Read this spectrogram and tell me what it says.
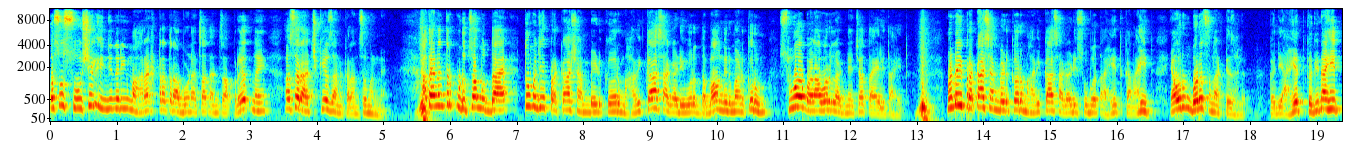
असं सोशल इंजिनिअरिंग महाराष्ट्रात राबवण्याचा त्यांचा प्रयत्न आहे असं राजकीय जाणकारांचं म्हणणं आहे. आता यानंतर पुढचा मुद्दा आहे तो म्हणजे प्रकाश आंबेडकर महाविकास आघाडीवर दबाव निर्माण करून स्वबळावर लढण्याच्या तयारीत आहेत. मंडळी प्रकाश आंबेडकर महाविकास आघाडीसोबत आहेत का नाहीत यावरून बरंच नाट्य झालं. कधी आहेत कधी नाहीत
